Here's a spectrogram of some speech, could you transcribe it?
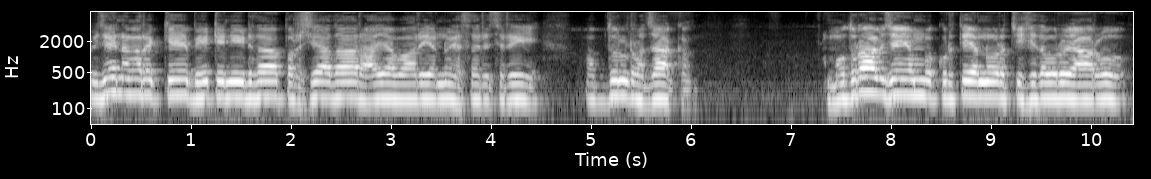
ವಿಜಯನಗರಕ್ಕೆ ಭೇಟಿ ನೀಡಿದ ಪರ್ಷಿಯಾದ ರಾಯವಾರಿಯನ್ನು ಹೆಸರಿಸಿರಿ ಅಬ್ದುಲ್ ರಜಾಕ್. ಮಧುರಾ ವಿಜಯ ಎಂಬ ಕೃತಿಯನ್ನು ರಚಿಸಿದವರು ಯಾರು?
